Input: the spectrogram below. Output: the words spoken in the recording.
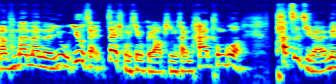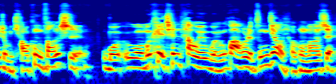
然后它慢慢的又又再再重新回到平衡，它通过它自己的那种调控方式，我我们可以称它为文化或者宗教调控方式，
